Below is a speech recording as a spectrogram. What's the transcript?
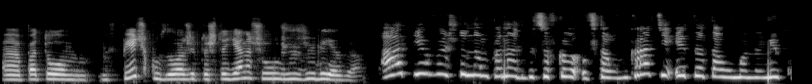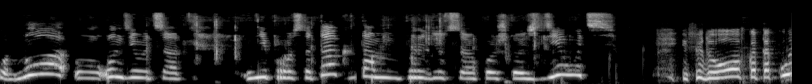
э, потом в печку заложить, потому что я нашел уже железо. А первое, что нам понадобится в, в Таумкрате, это Тауманамикон. Но э, он делается не просто так, там придется кое-что сделать. И Федуловка такой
